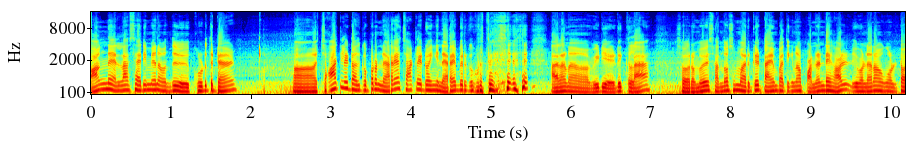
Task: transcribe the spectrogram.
வாங்கின எல்லா சாரியுமே நான் வந்து கொடுத்துட்டேன். சாக்லேட் அதுக்கப்புறம் நிறைய சாக்லேட் வாங்கி நிறைய பேருக்கு கொடுத்தேன். அதெல்லாம் நான் வீடியோ எடுக்கலை. ஸோ ரொம்பவே சந்தோஷமாக இருக்குது டைம் பார்த்தீங்கன்னா பன்னெண்டே ஹால் இவ்வளோ நேரம் அவங்கள்ட்ட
